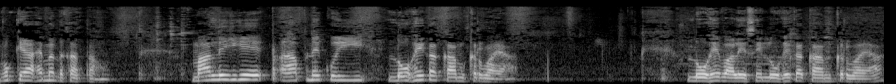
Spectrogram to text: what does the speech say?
वो क्या है मैं दिखाता हूँ। मान लीजिए आपने कोई लोहे का काम करवाया। लोहे वाले से लोहे का काम करवाया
